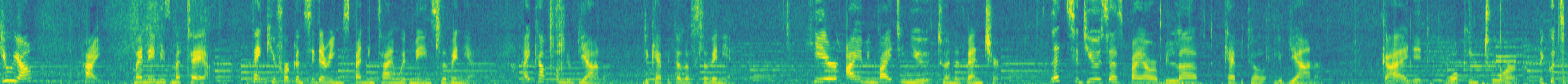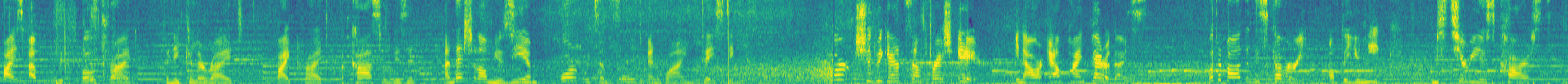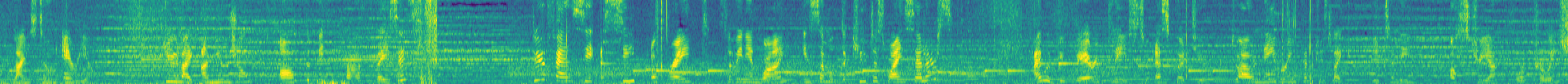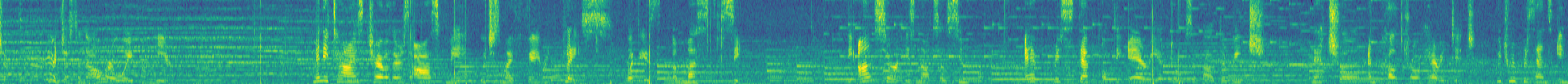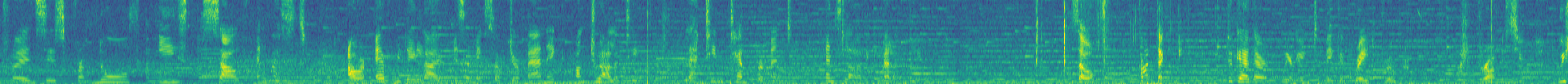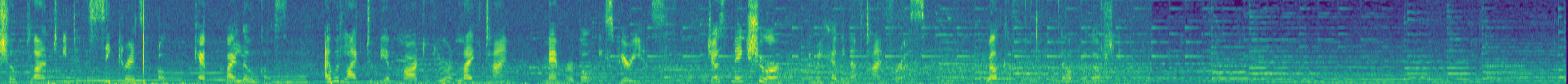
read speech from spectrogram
Here. Hi, my name is Mateja. Thank you for considering spending time with me in Slovenia. I come from Ljubljana, the capital of Slovenia. Here I am inviting you to an adventure. Let's seduce us by our beloved capital, Ljubljana. Guided walking tour, we could spice up with a boat ride, funicular ride, bike ride, a castle visit, a national museum, or with some food and wine tasting. Should we get some fresh air in our alpine paradise? What about the discovery of the unique, mysterious karst limestone area? Do you like unusual, off the beaten path places? Do you fancy a sip of great Slovenian wine in some of the cutest wine cellars? I would be very pleased to escort you to our neighboring countries like Italy, Austria or Croatia. We are just an hour away from here. Many times travelers ask me which is my favorite place, what is a must-see. The answer is not so simple. Every step of the area talks about the rich, natural and cultural heritage, which represents influences from north, east, south and west. Our everyday life is a mix of Germanic punctuality, Latin temperament and Slavic melancholy. So, contact me. Together we are going to make a great program. I promise you, we shall plunge into the secrets of kept by locals. I would like to be a part of your lifetime memorable experience. Just make sure you will have enough time for us. Welcome. Dobrodošli.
